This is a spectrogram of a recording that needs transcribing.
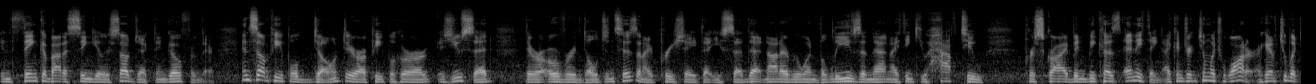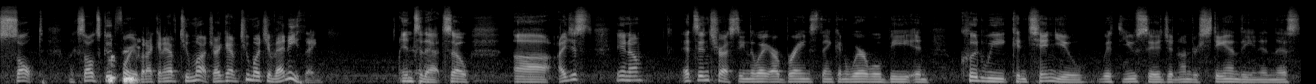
and think about a singular subject and go from there. And some people don't. There are people who are, as you said, there are overindulgences, and I appreciate that you said that. Not everyone believes in that, and I think you have to prescribe and because anything. I can drink too much water. I can have too much salt. Like salt's good for you, but I can have too much. I can have too much of anything into that. So uh, I just, you know, it's interesting the way our brains think and where we'll be and could we continue with usage and understanding in this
